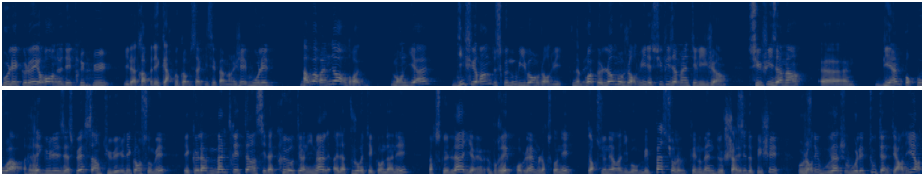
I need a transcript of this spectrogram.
vous voulez que le héron ne détruise plus, il attrape des carpes comme ça qu'il ne sait pas manger, vous voulez avoir un ordre mondial différent de ce que nous vivons aujourd'hui. Je crois que l'homme aujourd'hui est suffisamment intelligent, suffisamment euh, bien pour pouvoir réguler les espèces, en tuer, les consommer, et que la maltraitance et la cruauté animale, elle a toujours été condamnée, parce que là, il y a un vrai problème lorsqu'on est tortionnaire d'animaux, mais pas sur le phénomène de chasser, de pêcher. Aujourd'hui, vous, vous, voulez tout interdire,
